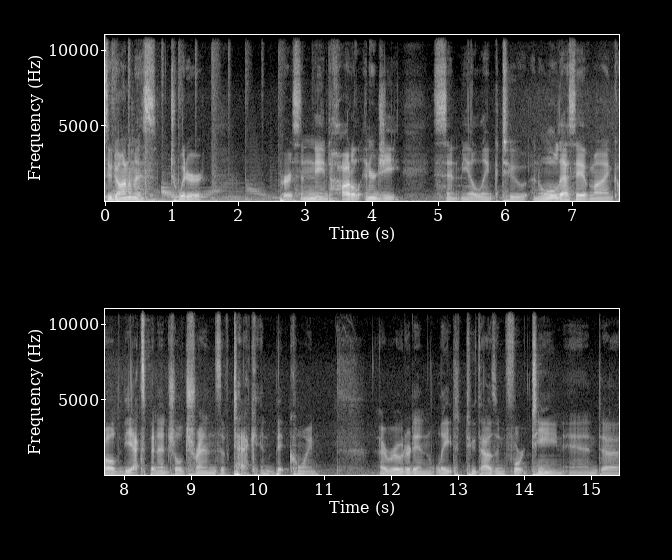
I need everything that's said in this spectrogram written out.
pseudonymous Twitter person named Hodl Energy sent me a link to an old essay of mine called The Exponential Trends of Tech and Bitcoin. I wrote it in late 2014, and uh,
